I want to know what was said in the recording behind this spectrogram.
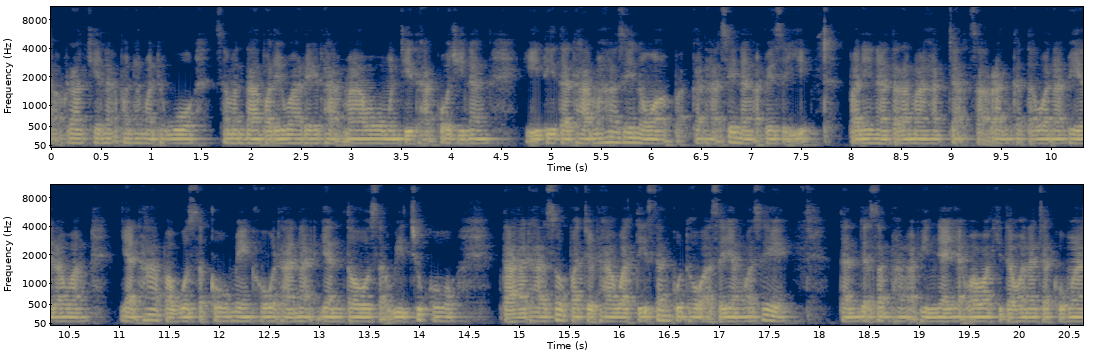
ะราเคนะพันธมันทโว สมันตาปริวาเรทะมาวมันจิทะโกชินังอิติตถามหาเสโนปะกันหาเสนังอเปสยิปานินาตรมาหัจจะสารังกตวนาเพระวังยะธาปวุสโกเมโคทานะยันโตสวิชุโก ตาทาโซปัจจุทาวติสังกุโทอสยังวเส ตันจะสัมพังอภิญญายะวาวาคิตวนาจักกุมา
